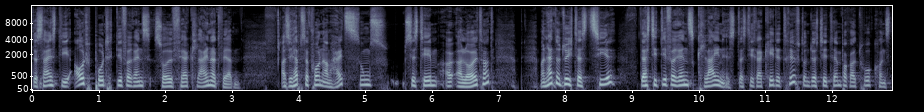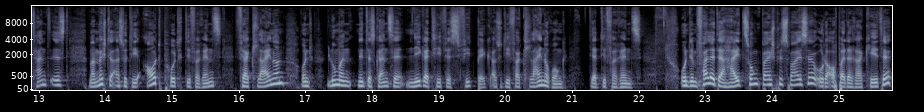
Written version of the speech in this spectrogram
das heißt, die Output-Differenz soll verkleinert werden. Also ich habe es ja vorhin am Heizungssystem erläutert. Man hat natürlich das Ziel, dass die Differenz klein ist, dass die Rakete trifft und dass die Temperatur konstant ist. Man möchte also die Output-Differenz verkleinern und Luhmann nennt das Ganze negatives Feedback, also die Verkleinerung der Differenz. Und im Falle der Heizung beispielsweise oder auch bei der Rakete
